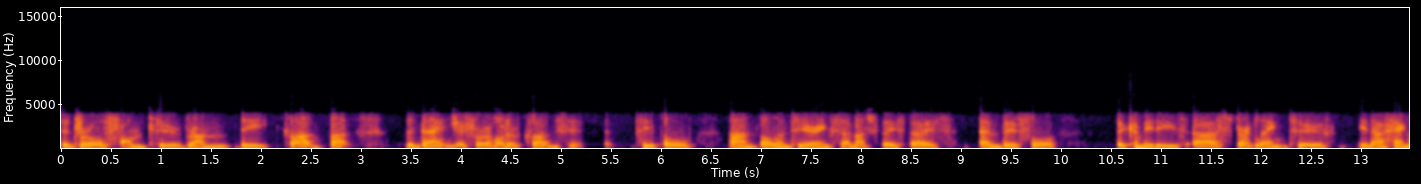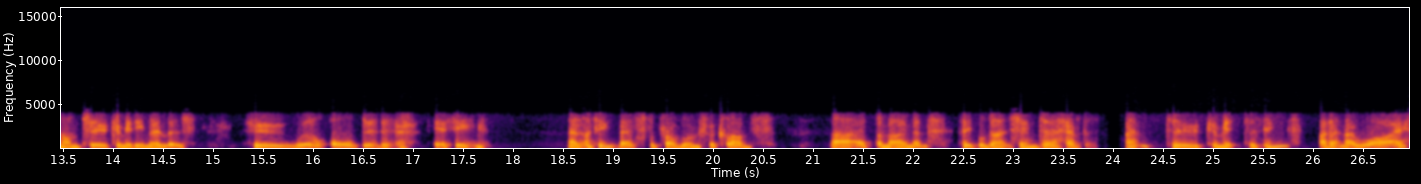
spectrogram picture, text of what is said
to draw from to run the club. But the danger for a lot of clubs is that people aren't volunteering so much these days, and therefore the committees are struggling to, you know, hang on to committee members who will all do their, their thing. And I think that's the problem for clubs uh, at the moment. People don't seem to have the time to commit to things. I don't know why.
